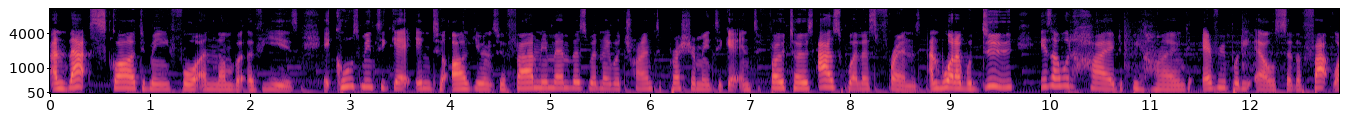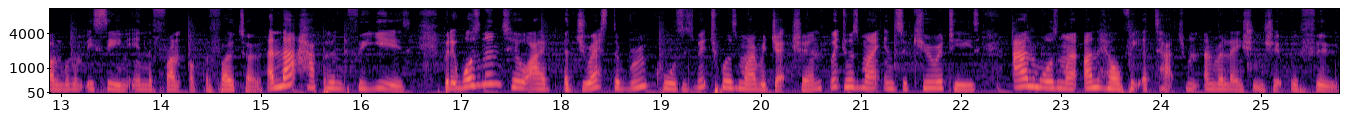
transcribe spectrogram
and that scarred me for a number of years. It caused me to get into arguments with family members when they were trying to pressure me to get into photos, as well as friends. And what I would do is I would hide behind everybody else so the fat one wouldn't be seen in the front of the photo. And that happened for years. But it wasn't until I addressed the root causes, which was my rejection, which was my insecurities, and was my unhealthy attachment and relationship with food.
